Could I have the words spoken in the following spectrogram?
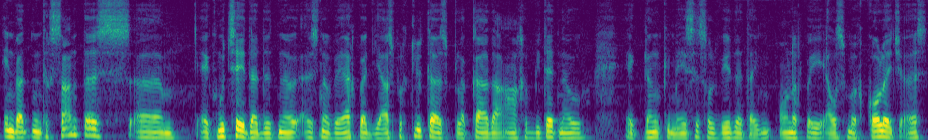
en wat interessant is, ehm um, ek moet sê dat dit nou is nou werk wat Jasper Kloete as plakade aangebied het. Nou ek dink die mense sal weet dat hy onder by Elsburg College is.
